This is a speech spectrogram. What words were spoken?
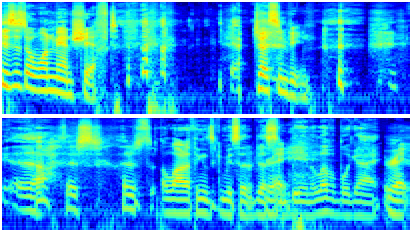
He's just a one man shift. Yeah. Justin Bean. Ugh, there's there's a lot of things that can be said of Justin Right. being a lovable guy. Right,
